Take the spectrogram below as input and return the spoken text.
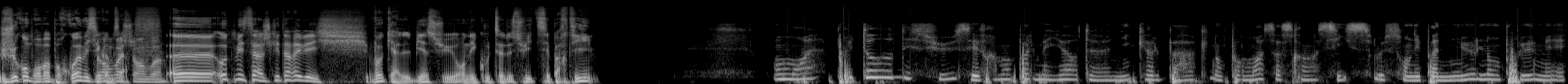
Je comprends pas pourquoi mais c'est comme ça. euh, autre message qui est arrivé. Vocal bien sûr. On écoute ça de suite. C'est parti Ouais, plutôt déçu. C'est vraiment pas le meilleur de Nickelback. Donc pour moi, ça sera un 6. Le son n'est pas nul non plus, mais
